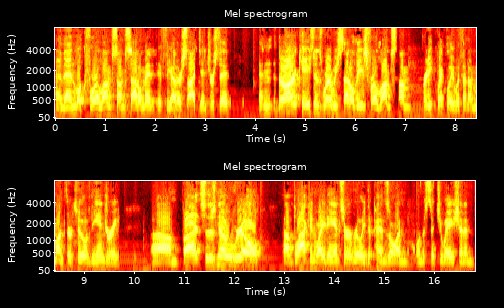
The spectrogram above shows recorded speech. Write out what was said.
and then look for a lump sum settlement if the other side's interested. And there are occasions where we settle these for a lump sum pretty quickly within a month or two of the injury. Um, but so there's no real uh, black and white answer. It really depends on on the situation and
